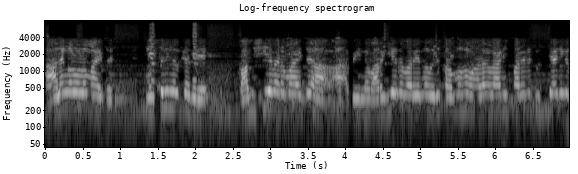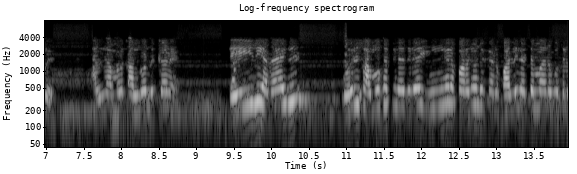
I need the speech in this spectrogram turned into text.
കാലങ്ങളോളമായിട്ട് മുസ്ലിങ്ങൾക്കെതിരെ വംശീയപരമായിട്ട് പിന്നെ വർഗീയത പറയുന്ന ഒരു സമൂഹം ആളുകളാണ് ഈ പറയുന്ന ക്രിസ്ത്യാനികൾ അത് നമ്മൾ കണ്ടുകൊണ്ടിരിക്കാണ്. ഡെയിലി അതായത് ഒരു സമൂഹത്തിനെതിരെ ഇങ്ങനെ പറഞ്ഞുകൊണ്ടിരിക്കുകയാണ് പള്ളിയിലച്ചന്മാരെ മുതൽ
